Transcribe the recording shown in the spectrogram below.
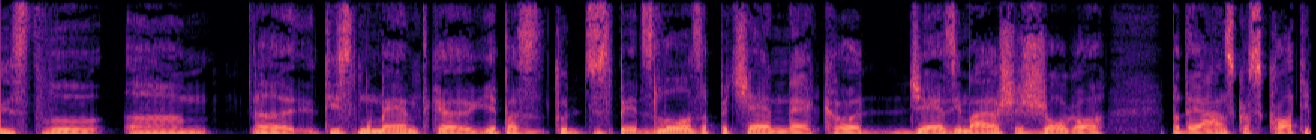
bistvu. Um, uh, tisti moment, ki je pa tudi spet zelo zapečen, ne, ko jazzi imajo še žogo. Pa dejansko skoti,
